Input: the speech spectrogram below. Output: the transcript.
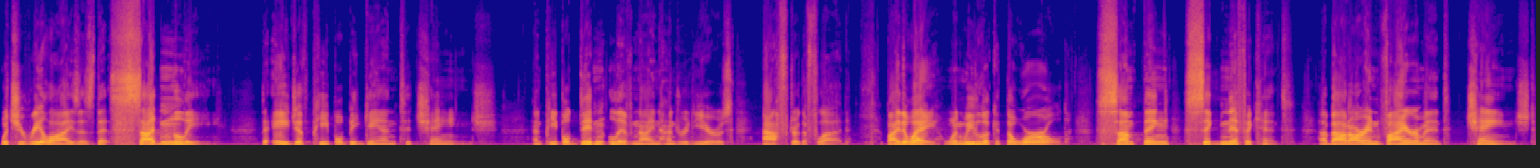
what you realize is that suddenly the age of people began to change. And people didn't live 900 years after the flood. By the way, when we look at the world, something significant about our environment changed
